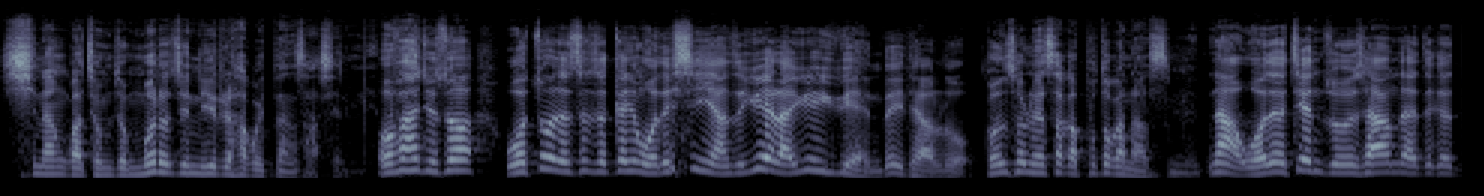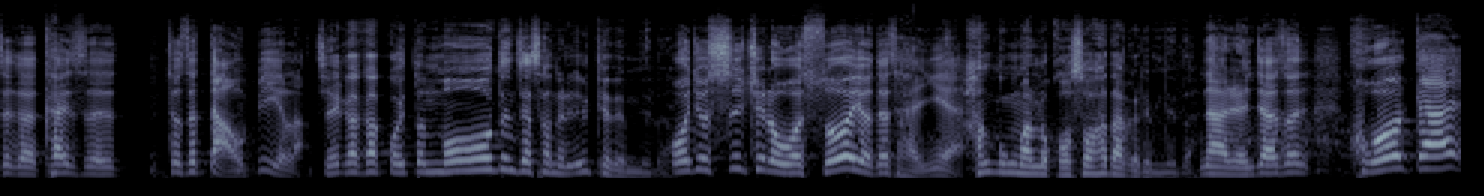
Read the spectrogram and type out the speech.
신앙과 점점 멀어진 일을 하고 있다는 사실입니다. 我发觉说我做的事是跟我的信仰是越来越远的一条路。 건설 회사가 부도가 났습니다. 那我的建筑商的这个这个开始就是倒闭了， 제가 갖고 있던 모든 재산을 잃게 됩니다. 我就失去了我所有的产业。 한국말로 고소하다 그럽니다. 那人家说活该。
